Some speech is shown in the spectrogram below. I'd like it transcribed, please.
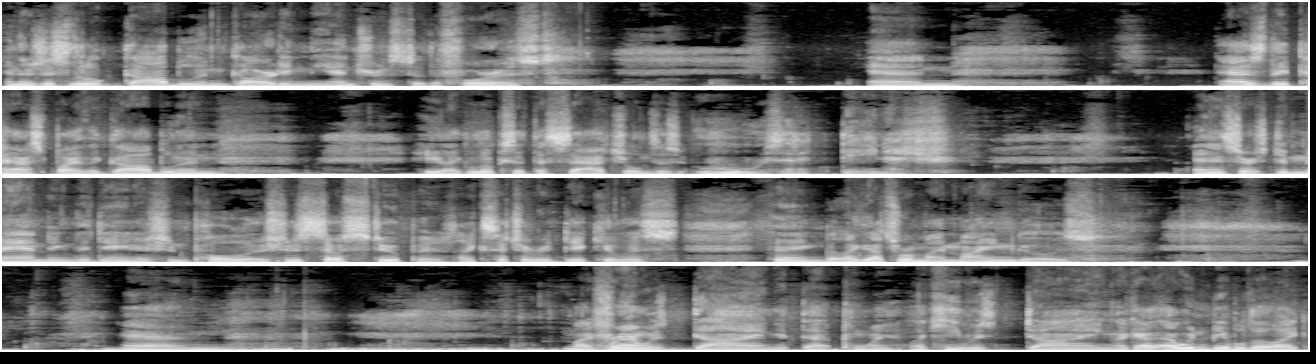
And there's this little goblin guarding the entrance to the forest. And as they pass by the goblin he like looks at the satchel and says ooh is that a danish and then starts demanding the danish and polish and it's so stupid like such a ridiculous thing but like that's where my mind goes and my friend was dying at that point. Like he was dying. Like I, I wouldn't be able to like.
